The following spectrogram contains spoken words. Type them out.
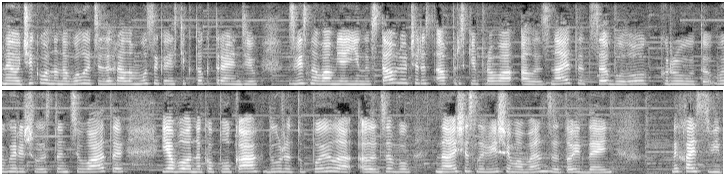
Неочікувано на вулиці заграла музика із TikTok трендів. Звісно, вам я її не вставлю через авторські права, але знаєте, це було круто. Ми вирішили станцювати. Я була на каблуках, дуже тупила, але це був найщасливіший момент за той день. Нехай світ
